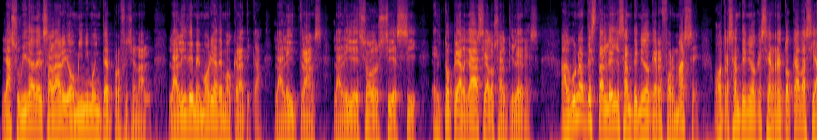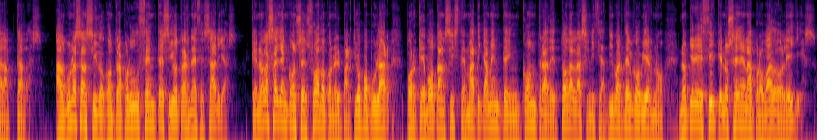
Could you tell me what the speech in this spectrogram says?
la subida del salario mínimo interprofesional, la ley de memoria democrática, la ley trans, la ley de solo sí es sí, el tope al gas y a los alquileres. Algunas de estas leyes han tenido que reformarse, otras han tenido que ser retocadas y adaptadas. Algunas han sido contraproducentes y otras necesarias. Que no las hayan consensuado con el Partido Popular porque votan sistemáticamente en contra de todas las iniciativas del gobierno no quiere decir que no se hayan aprobado leyes.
